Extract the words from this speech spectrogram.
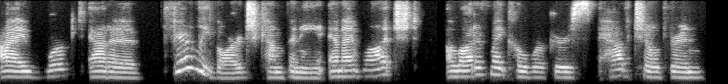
I worked at a fairly large company and I watched a lot of my coworkers have children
